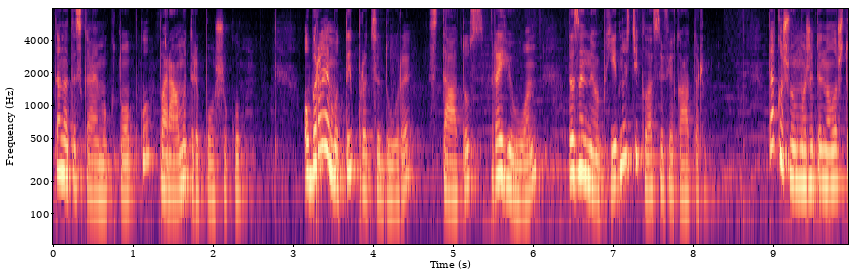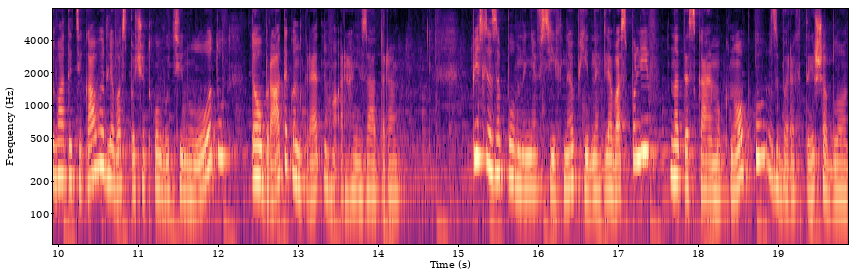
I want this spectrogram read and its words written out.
та натискаємо кнопку Параметри пошуку. Обираємо тип процедури, статус, регіон та за необхідності класифікатор. Також ви можете налаштувати цікаву для вас початкову ціну лоту та обрати конкретного організатора. Після заповнення всіх необхідних для вас полів натискаємо кнопку Зберегти шаблон.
